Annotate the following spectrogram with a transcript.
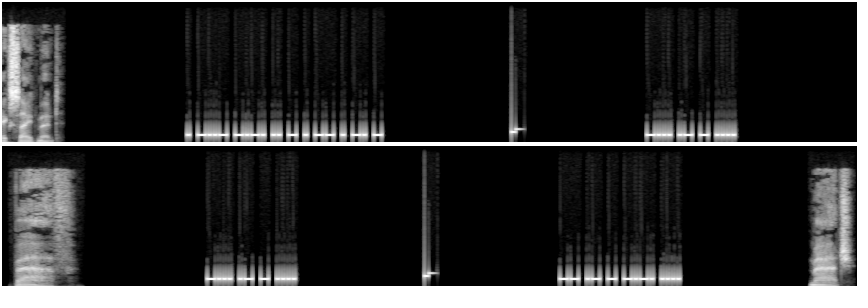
Excitement. Bath. Match.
